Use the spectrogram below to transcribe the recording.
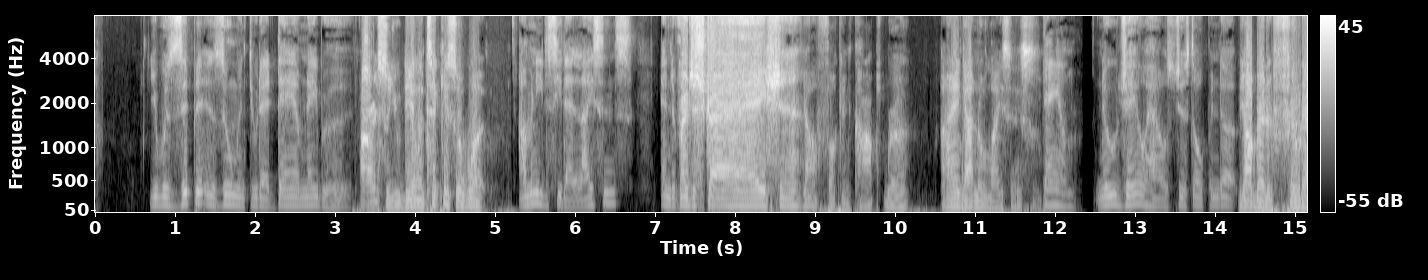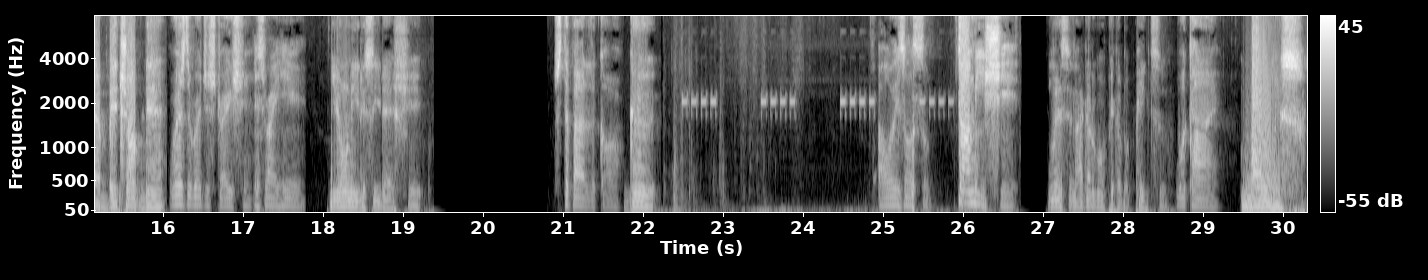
You was zipping and zooming through that damn neighborhood. Alright, so you dealing tickets or what? I'm gonna need to see that license and the registration. Y'all fucking cops, bruh. I ain't got no license. Damn. New jailhouse just opened up. Y'all better fill that bitch up then. Where's the registration? It's right here. You don't need to see that shit. Step out of the car. Good. Always on some dummy shit. Listen, I gotta go pick up a pizza. What kind? Bonus.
